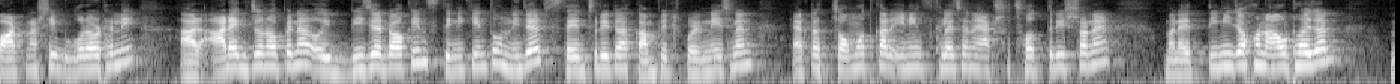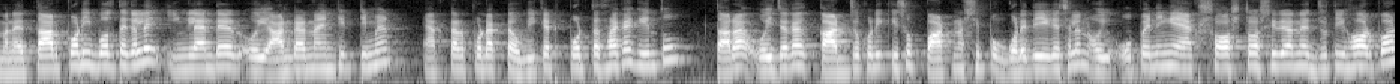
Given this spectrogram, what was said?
পার্টনারশিপ গড়ে ওঠেনি। আর আরেকজন ওপেনার ওই বিজে ডকিন্স তিনি কিন্তু নিজের সেঞ্চুরিটা কমপ্লিট করে নিয়েছিলেন। একটা চমৎকার ইনিংস খেলেছেন একশো ছত্রিশ রানের। মানে তিনি যখন আউট হয়ে যান মানে তারপরই বলতে গেলে ইংল্যান্ডের ওই আন্ডার নাইনটিন টিমের একটার পর একটা উইকেট পড়তে থাকে, কিন্তু তারা ওই জায়গায় কার্যকরী কিছু পার্টনারশিপও গড়ে দিয়ে গেছিলেন। ওই ওপেনিংয়ে একশো অষ্টআশি রানের জুটি হওয়ার পর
